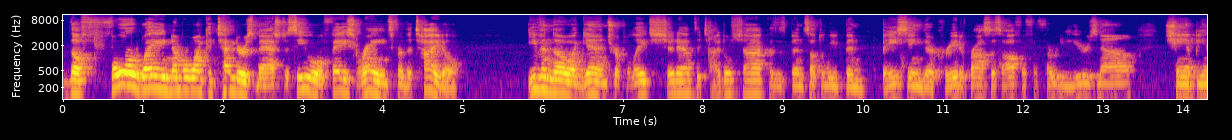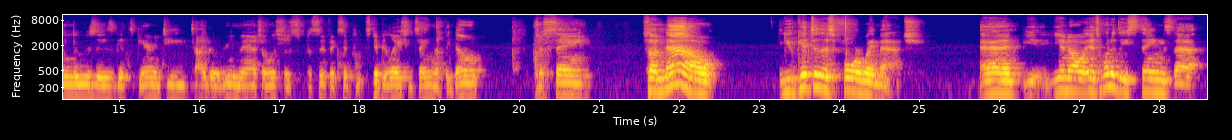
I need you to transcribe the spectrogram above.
the four-way number one contenders match to see who will face Reigns for the title. Even though, again, Triple H should have the title shot because it's been something we've been basing their creative process off of for 30 years now. Champion loses, gets guaranteed title rematch unless there's specific stipulation saying that they don't. Just saying. So now you get to this four way match. And, you know, it's one of these things that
